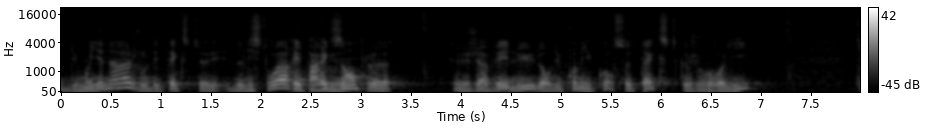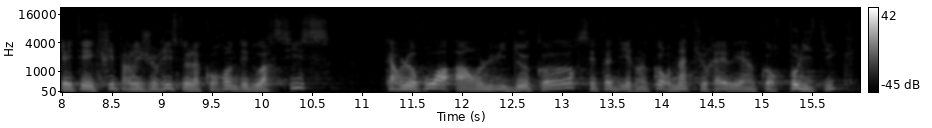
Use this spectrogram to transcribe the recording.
du Moyen Âge ou des textes de l'histoire, et par exemple, j'avais lu lors du premier cours ce texte que je vous relis, qui a été écrit par les juristes de la couronne d'Édouard VI, car le roi a en lui deux corps, c'est-à-dire un corps naturel et un corps politique,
